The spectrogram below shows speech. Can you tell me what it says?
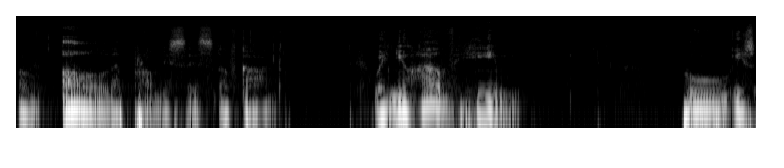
of all the promises of God. When you have Him, who is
